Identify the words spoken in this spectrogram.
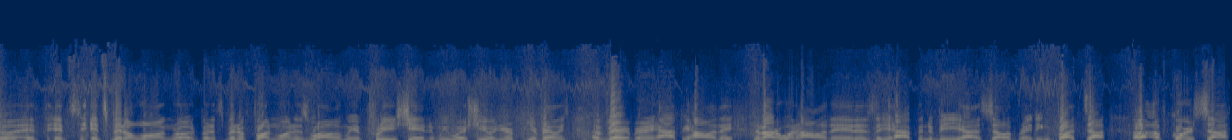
it, it's it's been a long road, but it's been a fun one as well, and we appreciate it. We wish you and your your families a very very happy holiday, no matter what holiday it is that you happen to be uh, celebrating. But uh, uh of course, uh,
